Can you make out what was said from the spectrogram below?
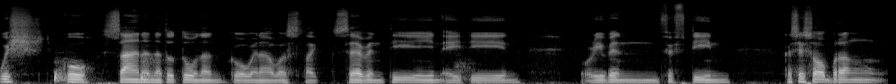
wish ko sana natutunan ko when I was like 17, 18, or even 15 kasi sobrang,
